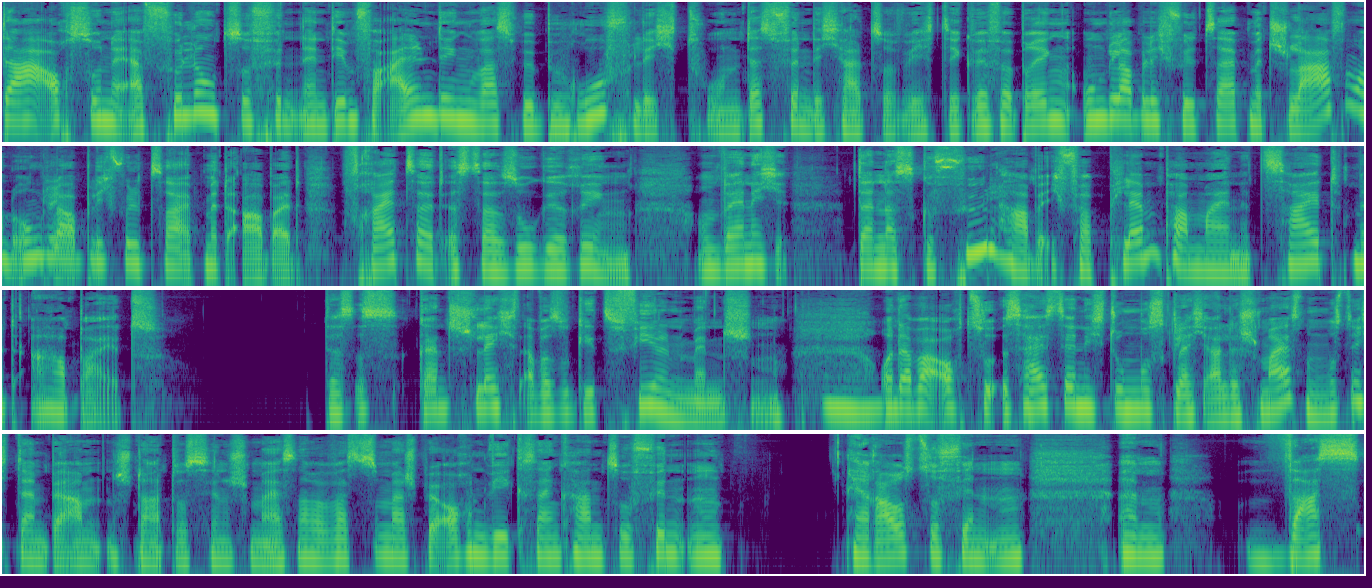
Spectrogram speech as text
da auch so eine Erfüllung zu finden, in dem vor allen Dingen, was wir beruflich tun, das finde ich halt so wichtig. Wir verbringen unglaublich viel Zeit mit Schlafen und unglaublich viel Zeit mit Arbeit. Freizeit ist da so gering. Und wenn ich dann das Gefühl habe, ich verplemper meine Zeit mit Arbeit das ist ganz schlecht, aber so geht es vielen Menschen. Mhm. Und aber auch zu, es heißt ja nicht, du musst gleich alles schmeißen, du musst nicht deinen Beamtenstatus hinschmeißen, aber was zum Beispiel auch ein Weg sein kann, zu finden, herauszufinden, ähm, was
